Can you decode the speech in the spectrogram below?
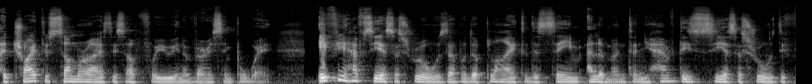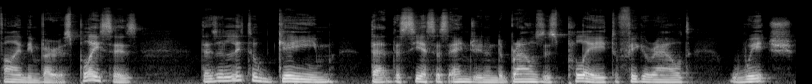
I try to summarize this up for you in a very simple way. If you have CSS rules that would apply to the same element and you have these CSS rules defined in various places, there's a little game that the CSS engine and the browsers play to figure out which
